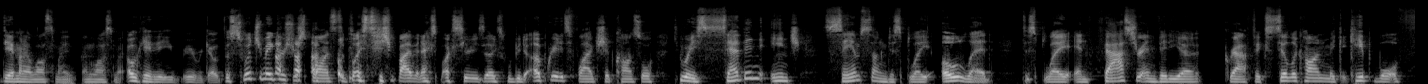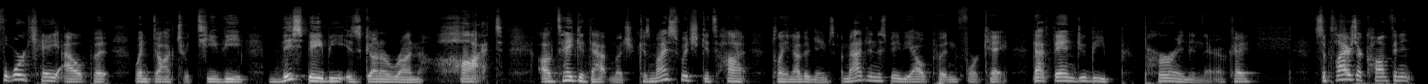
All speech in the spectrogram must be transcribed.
damn it! I lost my. I lost my. Okay, the, here we go. The Switch maker's response to PlayStation 5 and Xbox Series X will be to upgrade its flagship console to a 7-inch Samsung display OLED display and faster NVIDIA graphics silicon make it capable of 4K output when docked to a TV. This baby is gonna run hot. I'll take it that much because my Switch gets hot playing other games. Imagine this baby output in 4K. That fan do be purring in there, okay? Suppliers are confident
